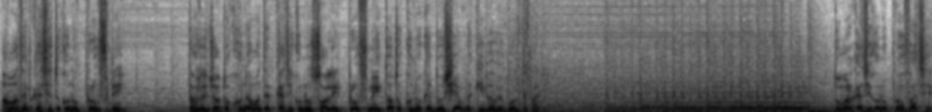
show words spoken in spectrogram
আমাদের কাছে তো কোনো প্রুফ নেই। তাহলে যতক্ষণ আমাদের কাছে কোনো সলিড প্রুফ নেই, ততক্ষণ ওকে দোষী আমরা কীভাবে বলতে পারি? তোমার কাছে কোনো প্রুফ আছে?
